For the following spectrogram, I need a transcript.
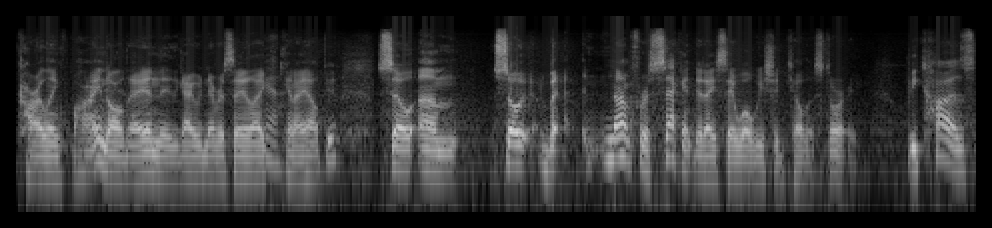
car length behind all day, and the guy would never say like, Yeah. "Can I help you?" So, um, so, but not for a second did I say, "Well, we should kill the story," because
